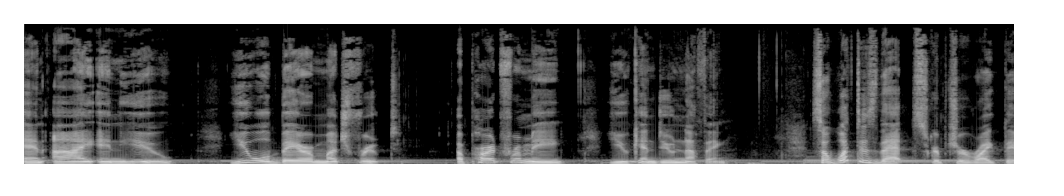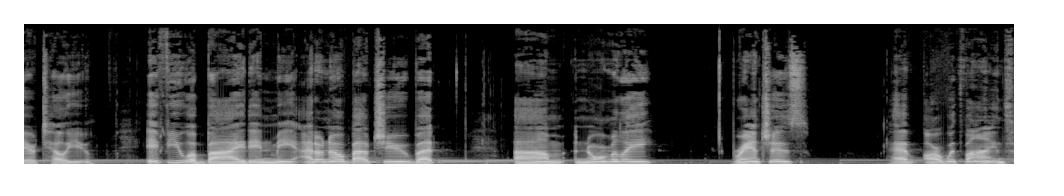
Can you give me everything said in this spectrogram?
and I in you, you will bear much fruit. Apart from me, you can do nothing. So, what does that scripture right there tell you? If you abide in me, I don't know about you, but um, normally branches have are with vines,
